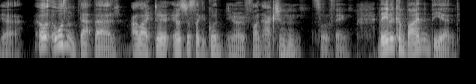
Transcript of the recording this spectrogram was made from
yeah. It, it wasn't that bad. I liked it. It was just like a good you know fun action Mm-hmm. sort of thing. They even combined at the end.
